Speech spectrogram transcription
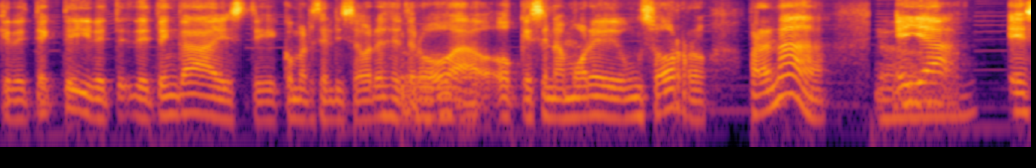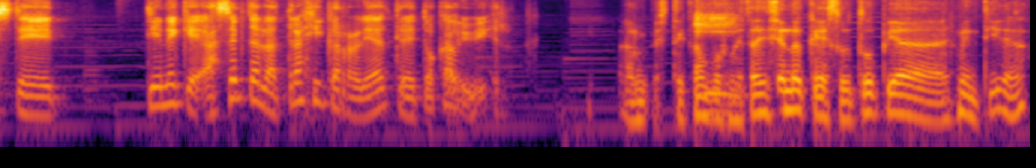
que detecte y det- detenga este, comercializadores de droga o que se enamore de un zorro. Para nada. Ella este, tiene que acepta la trágica realidad que le toca vivir. Ah, Este Campos, y- me estás diciendo que su utopia es mentira.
